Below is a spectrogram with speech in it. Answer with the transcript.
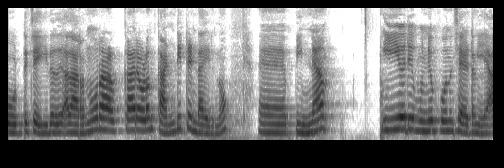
വോട്ട് ചെയ്തത്. അത് അറുന്നൂറ് ആൾക്കാരോളം കണ്ടിട്ടുണ്ടായിരുന്നു. പിന്നെ ഈ ഒരു മുന്നിൽ പോകുന്ന ചേട്ടനില്ലേ ആ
